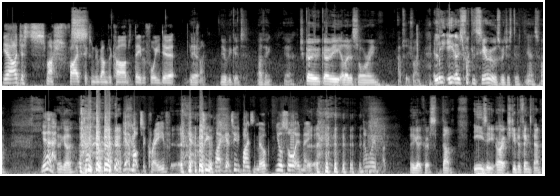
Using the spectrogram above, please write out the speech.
Yeah, I just smash five, six hundred grams of carbs the day before you do it. You'll Yeah. be fine. You'll be good. I think. Yeah. Just go go eat a load of saurine. Absolutely fine. Eat, eat those fucking cereals we just did. Yeah, it's fine. Yeah, There we go. get a box of Krave, get two, get two pints of milk. You're sorted, mate. Don't worry about it. There you go, Chris. Done. Easy. All right, stupid things down.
